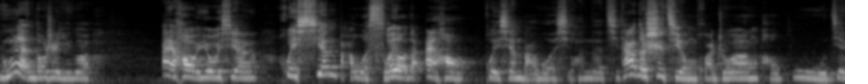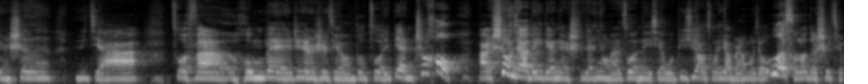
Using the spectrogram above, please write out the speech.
永远都是一个爱好优先，会先把我所有的爱好，会先把我喜欢的其他的事情，化妆、跑步、健身、瑜伽、做饭、烘焙这件事情都做一遍之后，把剩下的一点点时间用来做那些我必须要做，要不然我就饿死了的事情。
